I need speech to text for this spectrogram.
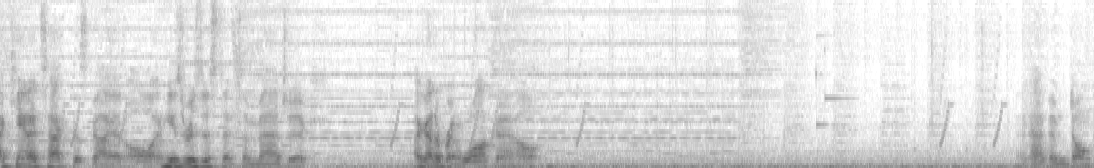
I can't attack this guy at all, and he's resistant to magic. I gotta bring Wakka out. And have him dunk.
